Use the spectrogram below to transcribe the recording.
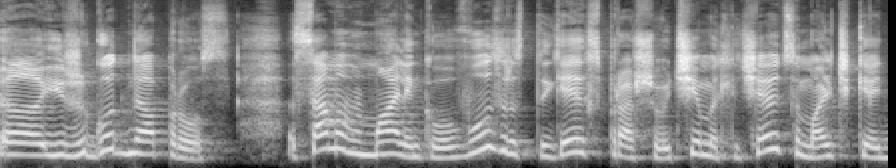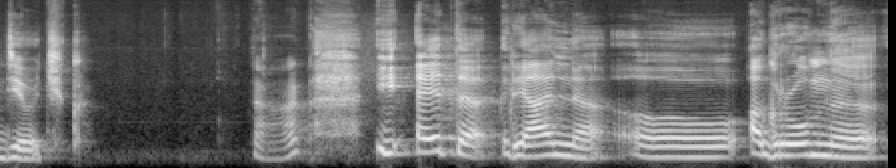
Э, ежегодный опрос. С самого маленького возраста я их спрашиваю, чем отличаются мальчики от девочек. Так. И это реально э, огромное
